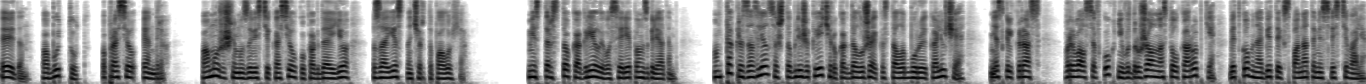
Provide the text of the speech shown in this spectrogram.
«Эйден, побудь тут», — попросил Эндрю. Поможешь ему завести косилку, когда ее заест на чертополохе». Мистер Сток огрел его свирепым взглядом. Он так разозлился, что ближе к вечеру, когда лужайка стала бурая и колючая, несколько раз врывался в кухню и выдружал на стол коробки, битком набитые экспонатами с фестиваля.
